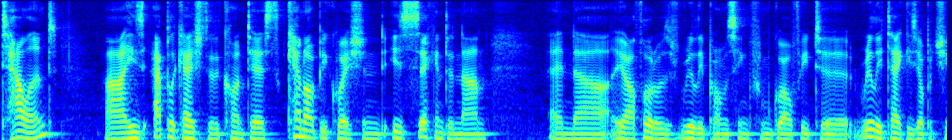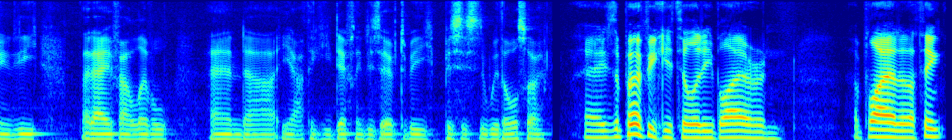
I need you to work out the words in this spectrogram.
talent, uh, his application to the contest cannot be questioned, is second to none. And uh, yeah, I thought it was really promising from Guelphy to really take his opportunity at AFL level. And uh, yeah, I think he definitely deserved to be persisted with also. Yeah, he's a perfect utility player and a player that I think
